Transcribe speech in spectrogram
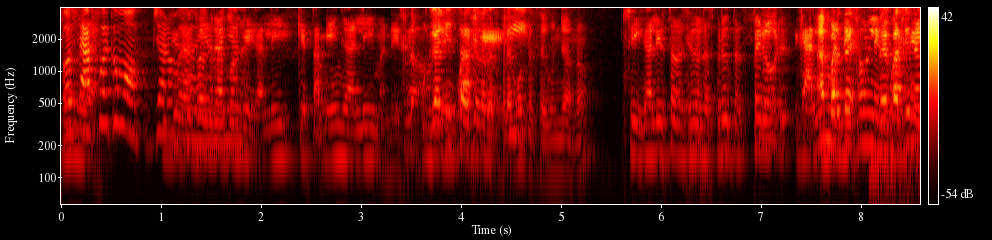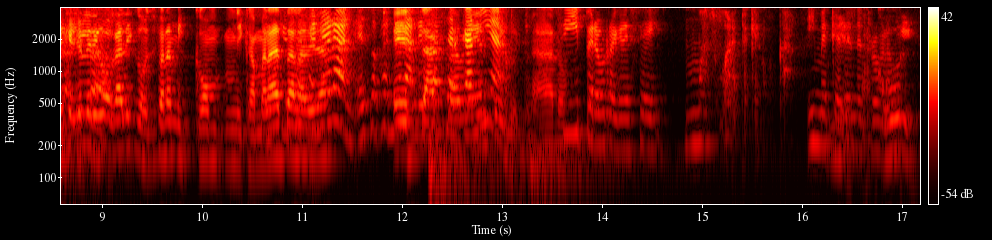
O sea, Andrea. fue como, ya no voy a venir Andrea mañana. porque Gali, que también Gali maneja No, un Gali estaba haciendo las lenguaje- preguntas, Sí. según yo, ¿no? Sí, Gali estaba haciendo las preguntas, pero Sí. Gali Aparte, maneja un me lenguaje, fascina la que yo le digo a Gali como si fuera mi, com- mi camarada Es que toda eso la vida. generan, eso generan esa Exactamente, cercanía. güey, claro. Sí, pero regresé más fuerte que nunca y me Y quedé en el programa. cool. Y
